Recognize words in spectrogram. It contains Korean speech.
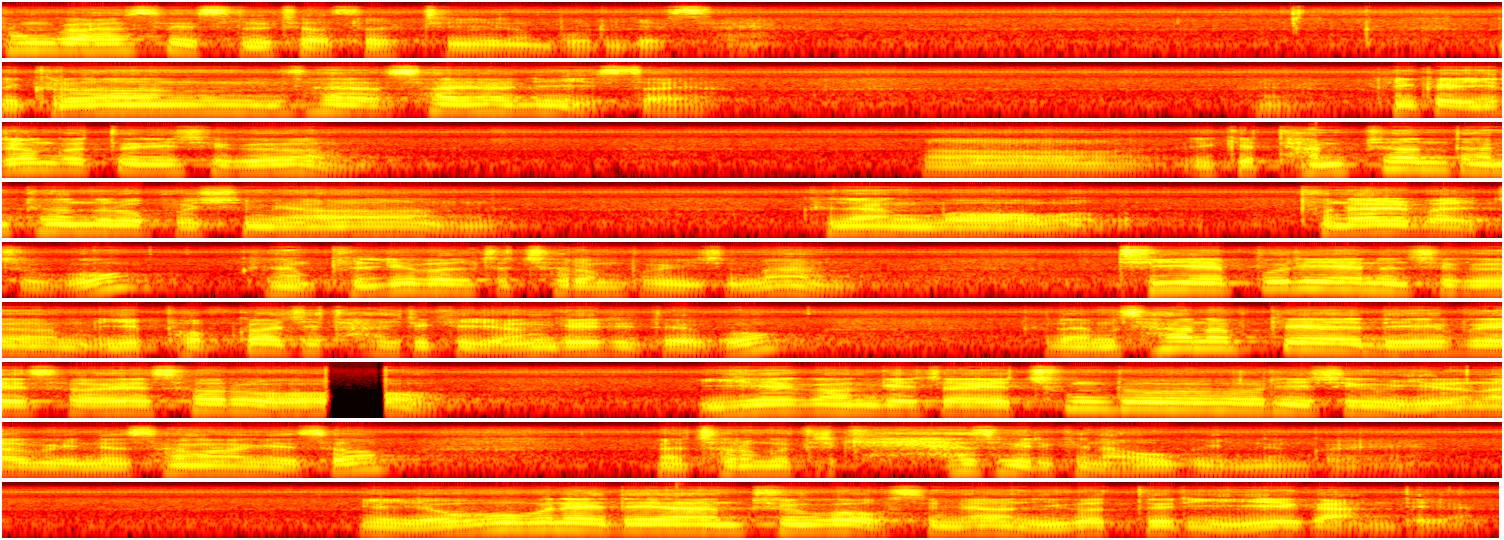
통과할 수 있을지 없을지는 모르겠어요. 네, 그런 사, 연이 있어요. 네, 그러니까 이런 것들이 지금 어, 이렇게 단편 단편으로 보시면 그냥 뭐 분할 발주고 그냥 분리 발주처럼 보이지만 뒤에 뿌리에는 지금 이 법까지 다 이렇게 연결이 되고 그다음에 산업계 내부에서의 서로 이해관계자의 충돌이 지금 일어나고 있는 상황에서 저런 것들이 계속 이렇게 나오고 있는 거예요. 이 부분에 대한 뷰가 없으면 이것들이 이해가 안 돼요.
